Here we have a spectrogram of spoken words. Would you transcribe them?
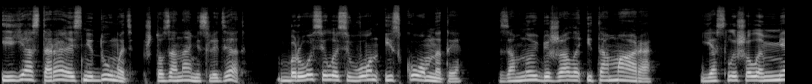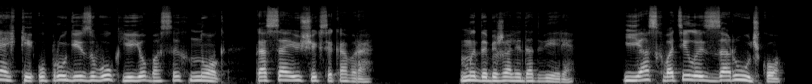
И я, стараясь не думать, что за нами следят, Бросилась вон из комнаты. За мной бежала и Тамара. Я слышала мягкий, упругий звук ее босых ног, касающихся ковра. Мы добежали до двери. Я схватилась за ручку,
